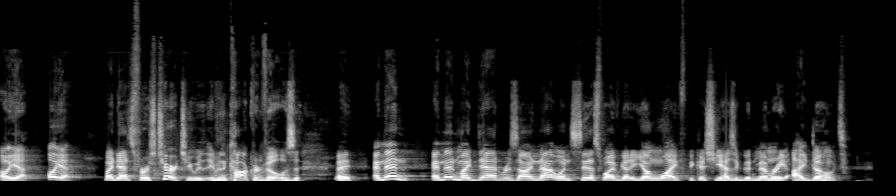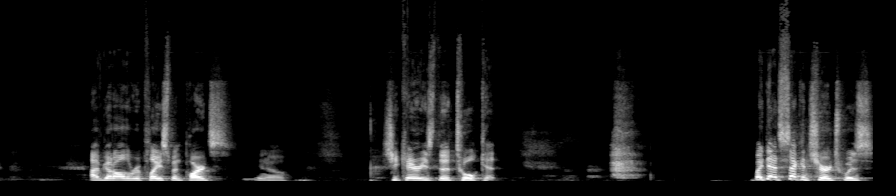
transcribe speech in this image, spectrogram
Oh, yeah. Oh, yeah. My dad's first church. He was, he was in Cochranville. Was, uh, and, then, and then my dad resigned that one. See, that's why I've got a young wife, because she has a good memory. I don't. I've got all the replacement parts, you know. She carries the toolkit. My dad's second church was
